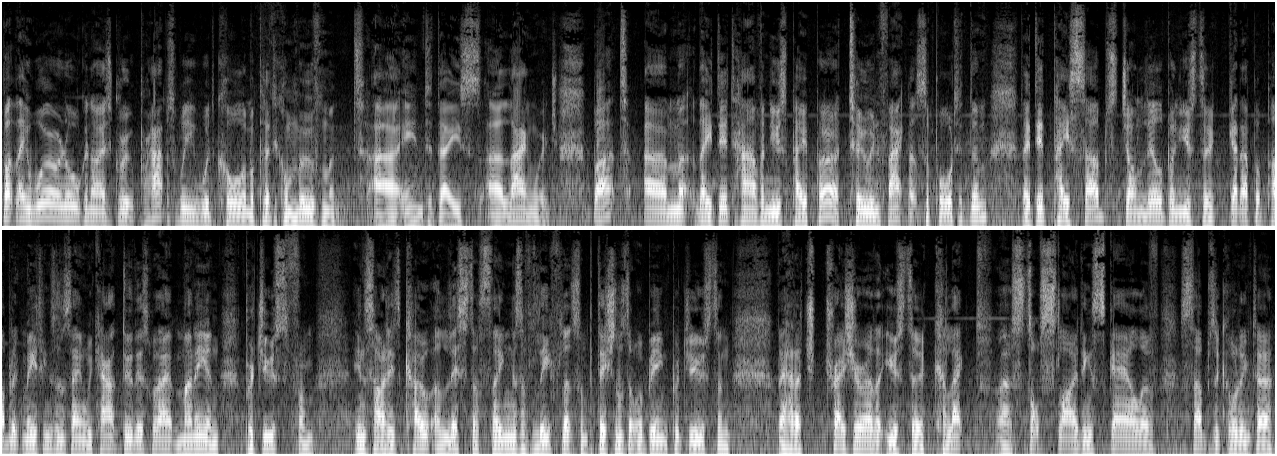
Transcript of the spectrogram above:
But they were an organised group. Perhaps we would call them a political movement uh, in today's uh, language. But um, they did have a newspaper, two in fact, that supported them. They did pay subs. John Lilburne used to get up at public meetings and saying, "We can't do this without money," and produce from inside his coat a list of things, of leaflets and petitions that were being produced. And they had a treasurer that used to collect a sort of sliding scale of subs according to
